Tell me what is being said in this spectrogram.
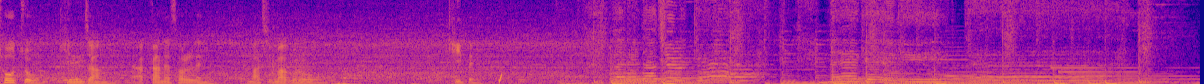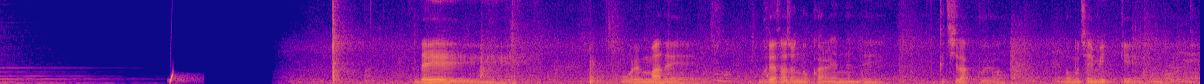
초조, 긴장, 약간의 설렘, 마지막으로 기대. 네. 오랜만에 무대 사전 녹화를 했는데 끝이 났고요. 너무 재밌게 한 것 같아요.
